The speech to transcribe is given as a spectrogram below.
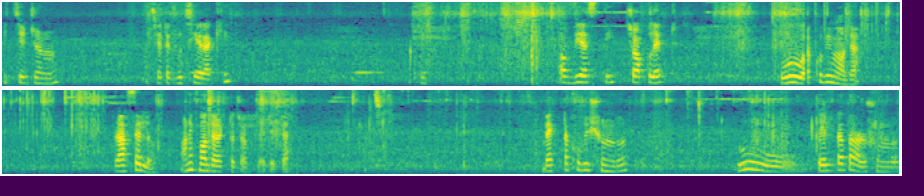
পিচ্চির জন্য। আচ্ছা এটা গুছিয়ে রাখি। অবভিয়াসলি চকলেট ও খুবই মজা। রাফেলো অনেক মজার একটা চকলেট এটা। আচ্ছা। ব্যাগটা খুবই সুন্দর। ও বেলটা তো আরও সুন্দর।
